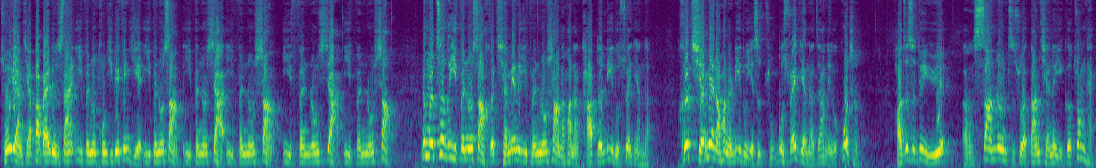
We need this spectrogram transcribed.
从两千八百六十三一分钟同级别分解，一分钟上，一分钟下，一分钟上，一分钟下，一分钟上。那么这个一分钟上和前面的一分钟上的话呢，它的力度衰减的，和前面的话呢力度也是逐步衰减的这样的一个过程。好，这是对于嗯上证指数当前的一个状态。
